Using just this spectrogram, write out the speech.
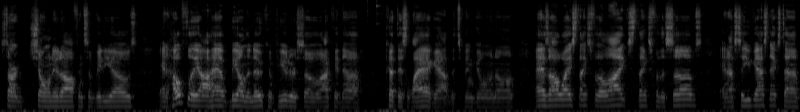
start showing it off in some videos. And hopefully I'll have be on the new computer so I can uh, cut this lag out that's been going on. As always, thanks for the likes, thanks for the subs, and I'll see you guys next time.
